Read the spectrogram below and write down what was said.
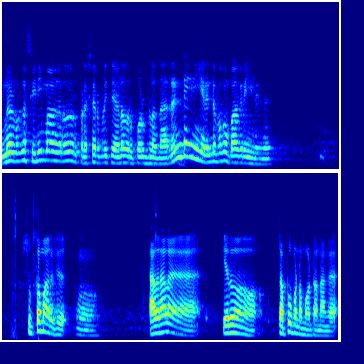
இன்னொரு பக்கம் சினிமாங்கிறது ஒரு ப்ரெஷர் பிடிச்ச வேலை ஒரு பொறுப்புல இருந்தா. ரெண்டையும் நீங்க ரெண்டு பக்கம் பாக்குறீங்களே சார் சுத்தமாக இருக்குது. அதனால் எதுவும் தப்பு பண்ண மாட்டோம் நாங்கள்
